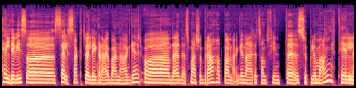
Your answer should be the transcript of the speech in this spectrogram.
heldigvis og selvsagt, veldig glad i barnehager. Og det er jo det som er så bra, at barnehagen er et sånt fint eh, supplement til,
